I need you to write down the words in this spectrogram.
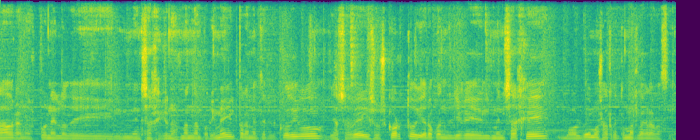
Ahora nos pone lo del mensaje que nos mandan por email para meter el código. Ya sabéis, os corto y ahora cuando llegue el mensaje volvemos a retomar la grabación.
